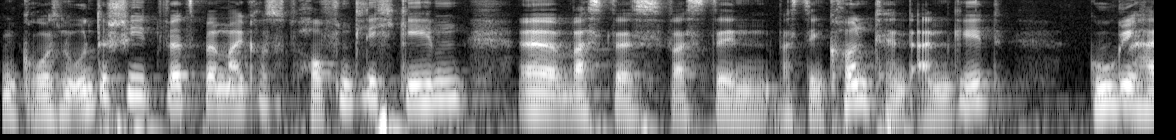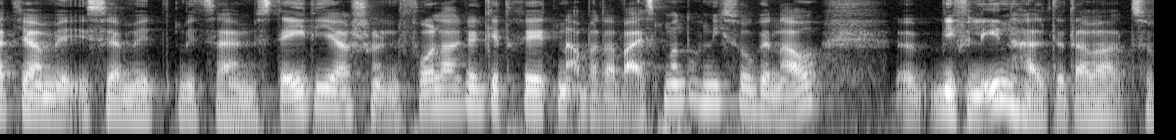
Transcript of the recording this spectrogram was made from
Einen großen Unterschied wird es bei Microsoft hoffentlich geben, äh, was, das, was, den, was den Content angeht. Google hat ja, ist ja mit, mit seinem Stadia schon in Vorlage getreten, aber da weiß man noch nicht so genau, äh, wie viele Inhalte da zu,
